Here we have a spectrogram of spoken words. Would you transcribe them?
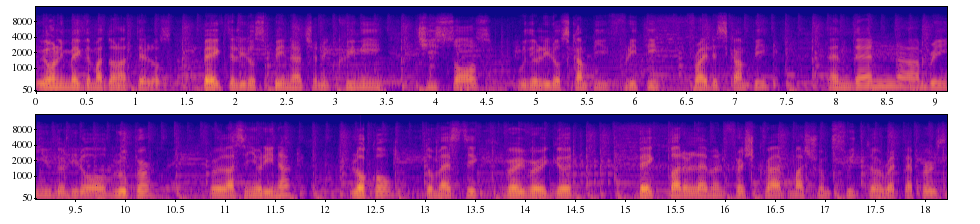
we only make them at Donatello's. Baked a little spinach and a creamy cheese sauce with a little scampi fritti, fried scampi. And then I'm bringing you the little grouper for La Signorina, local, domestic, very, very good baked butter lemon, fresh crab, mushroom, sweet uh, red peppers.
